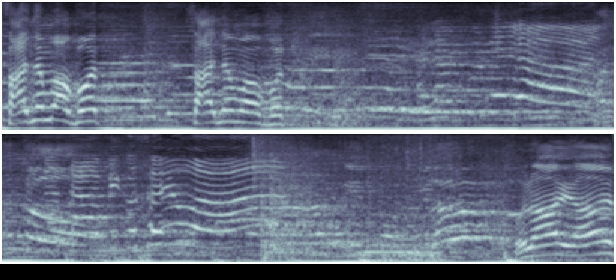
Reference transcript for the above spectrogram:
Sa kanya maabot. Sa kanya maabot. Alam ko na yan. Nasabi ko sa'yo ah. Wala yan.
